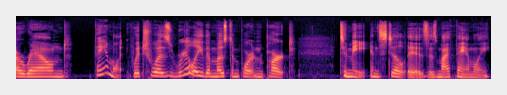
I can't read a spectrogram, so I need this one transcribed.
around family, which was really the most important part to me and still is is my family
